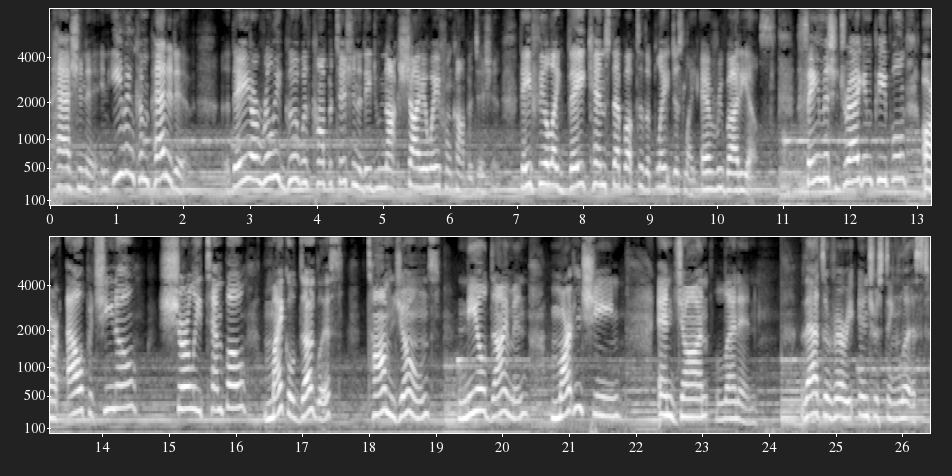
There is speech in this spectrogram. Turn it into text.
passionate, and even competitive. They are really good with competition and they do not shy away from competition. They feel like they can step up to the plate just like everybody else. Famous dragon people are Al Pacino, Shirley Temple, Michael Douglas, Tom Jones, Neil Diamond, Martin Sheen, and John Lennon. That's a very interesting list.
